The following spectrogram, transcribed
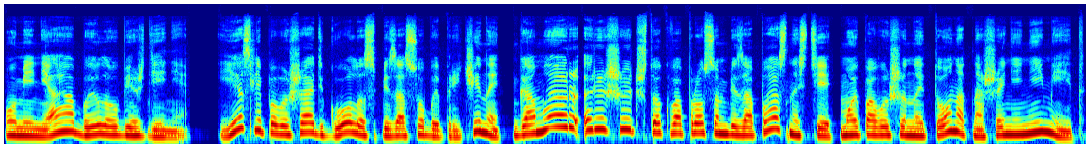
У меня было убеждение. Если повышать голос без особой причины, Гомер решит, что к вопросам безопасности мой повышенный тон отношения не имеет.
